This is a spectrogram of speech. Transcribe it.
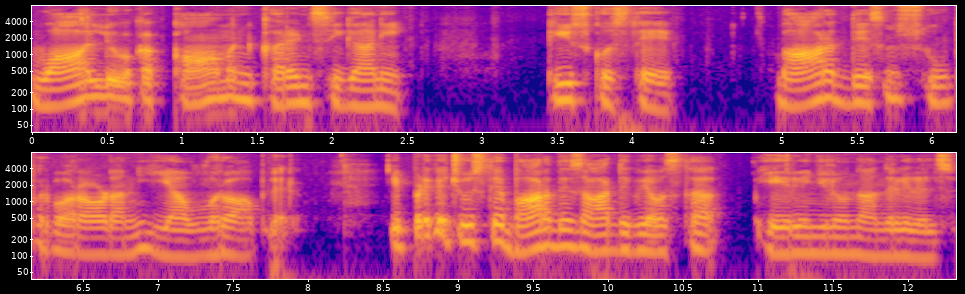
వాళ్ళు ఒక కామన్ కరెన్సీ కానీ తీసుకొస్తే భారతదేశం సూపర్ పవర్ అవడాన్ని ఎవ్వరూ ఆపలేరు. ఇప్పటికే చూస్తే భారతదేశ ఆర్థిక వ్యవస్థ ఏ రేంజ్లో ఉందో అందరికీ తెలుసు.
